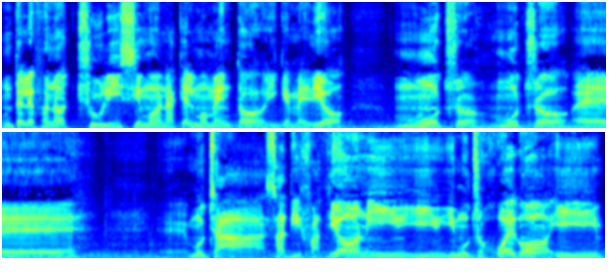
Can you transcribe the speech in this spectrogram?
un teléfono chulísimo en aquel momento y que me dio mucho, mucho, eh, eh, mucha satisfacción y, mucho juego y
